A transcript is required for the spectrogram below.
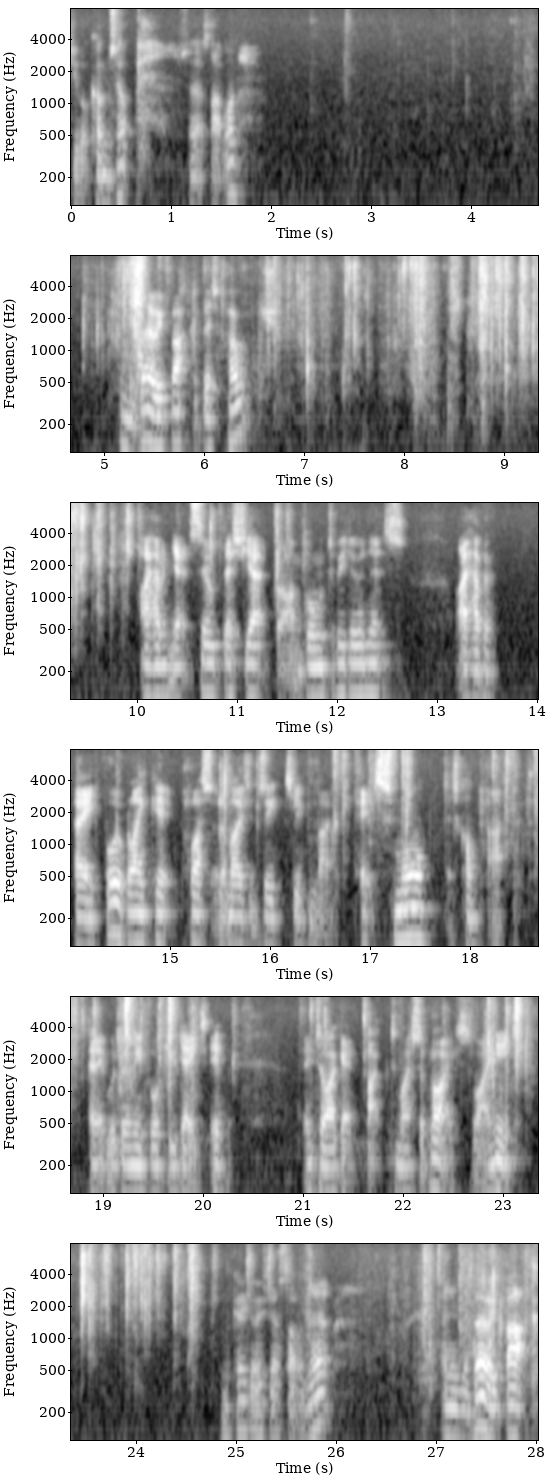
see what comes up. So that's that one. In the very back of this pouch, I haven't yet sealed this yet, but I'm going to be doing this. I have a, a foil blanket plus an emergency sleeping bag. It's small, it's compact, and it would do me for a few days if until I get back to my supplies, what I need. Okay guys, that's that one there. And in the very back,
